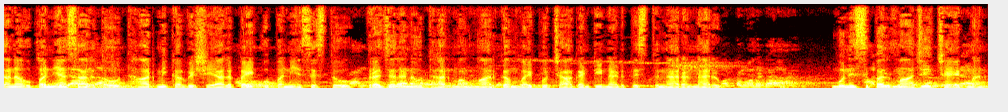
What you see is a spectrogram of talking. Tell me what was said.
తన ఉపన్యాసాలతో ధార్మిక విషయాలపై ఉపన్యసిస్తూ ప్రజలను ధర్మం మార్గం వైపు చాగంటి నడిపిస్తున్నారన్నారు. మున్సిపల్ మాజీ చైర్మన్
